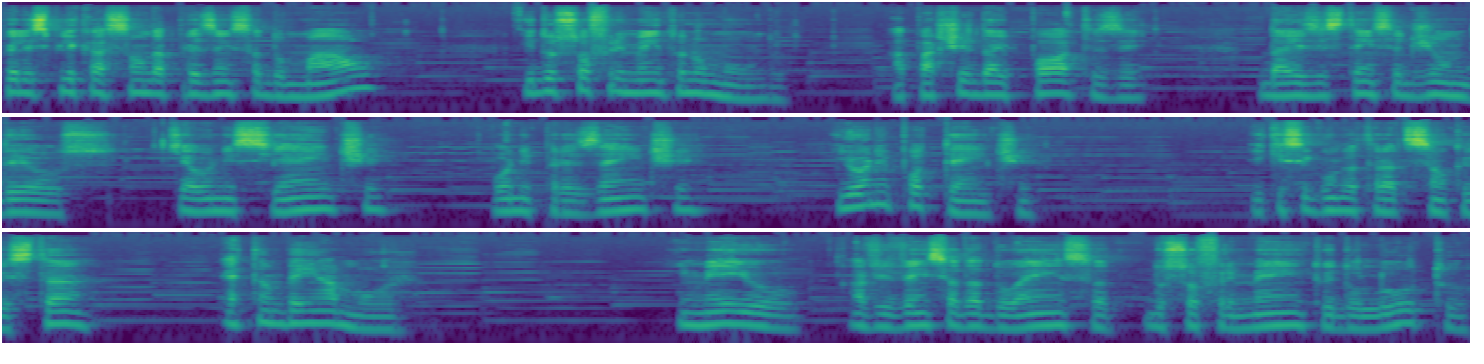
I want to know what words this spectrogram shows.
pela explicação da presença do mal e do sofrimento no mundo, a partir da hipótese da existência de um Deus que é onisciente, onipresente e onipotente, e que, segundo a tradição cristã, é também amor. Em meio à vivência da doença, do sofrimento e do luto,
